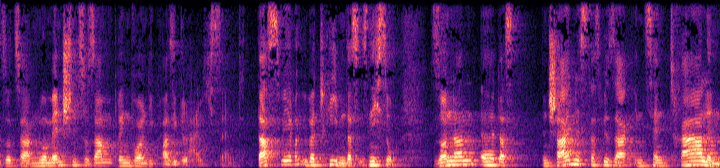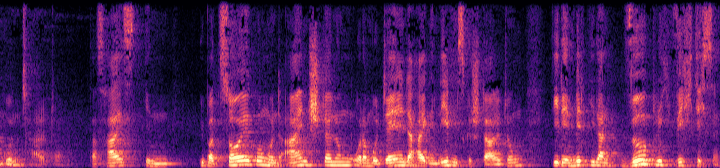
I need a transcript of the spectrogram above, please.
sozusagen nur Menschen zusammenbringen wollen, die quasi gleich sind. Das wäre übertrieben, das ist nicht so, sondern das Entscheidend ist, dass wir sagen, in zentralen Grundhaltungen, das heißt in Überzeugungen und Einstellungen oder Modellen der eigenen Lebensgestaltung, die den Mitgliedern wirklich wichtig sind,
